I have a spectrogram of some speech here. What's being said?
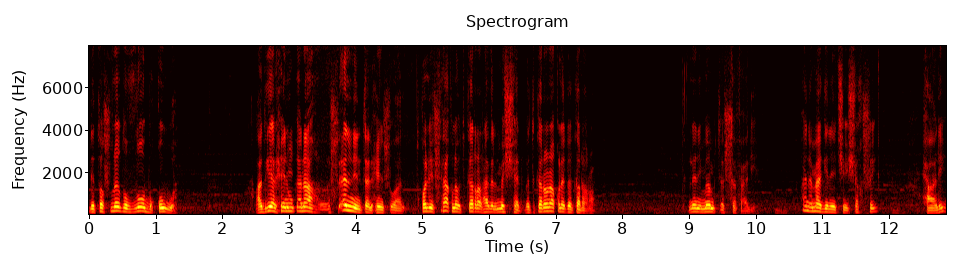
لتسليط الضوء بقوة. عاد الحين ممكن أنا اسألني أنت الحين سؤال. تقول لي إسحاق لو تكرر هذا المشهد بتكرره أقول لك أكرره. لأني ما متأسف عليه. أنا ما قلت شيء شخصي حالي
